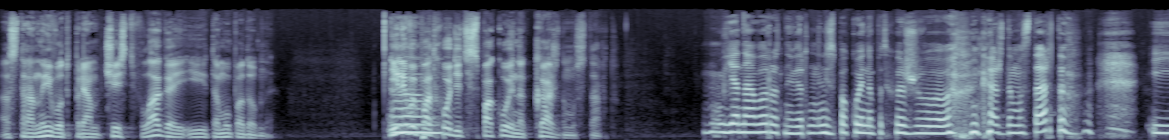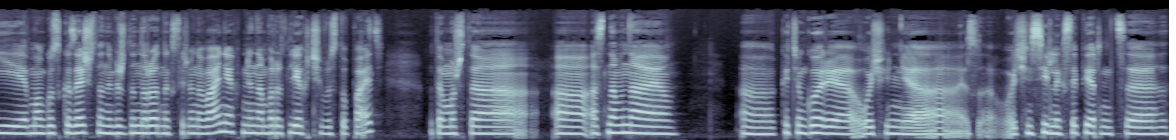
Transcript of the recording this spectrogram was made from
э, страны вот прям честь флага и тому подобное? Или вы подходите спокойно к каждому старту? Я наоборот, наверное, неспокойно подхожу к каждому старту. И могу сказать, что на международных соревнованиях мне наоборот легче выступать, потому что э, основная э, категория очень, э, очень сильных соперниц э,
